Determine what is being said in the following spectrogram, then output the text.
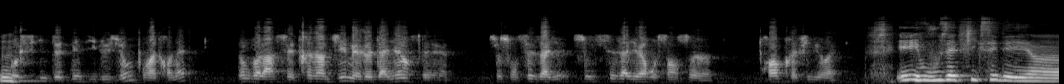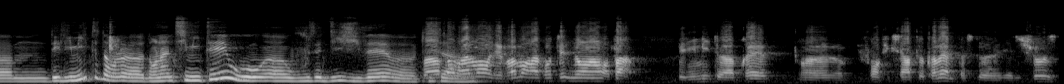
Mm. aussi de désillusion, pour être honnête. Donc voilà, c'est très intime, et le d'ailleurs, ce sont ces ailleurs, ces ailleurs au sens euh, propre et figuré. Et vous vous êtes fixé des, euh, des limites dans le dans l'intimité ou euh, vous vous êtes dit j'y vais euh, Bah, quitte à- vraiment, j'ai vraiment raconté, non, non, enfin, les limites, euh, après, euh, il faut en fixer un peu quand même, parce qu'il y a des choses,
